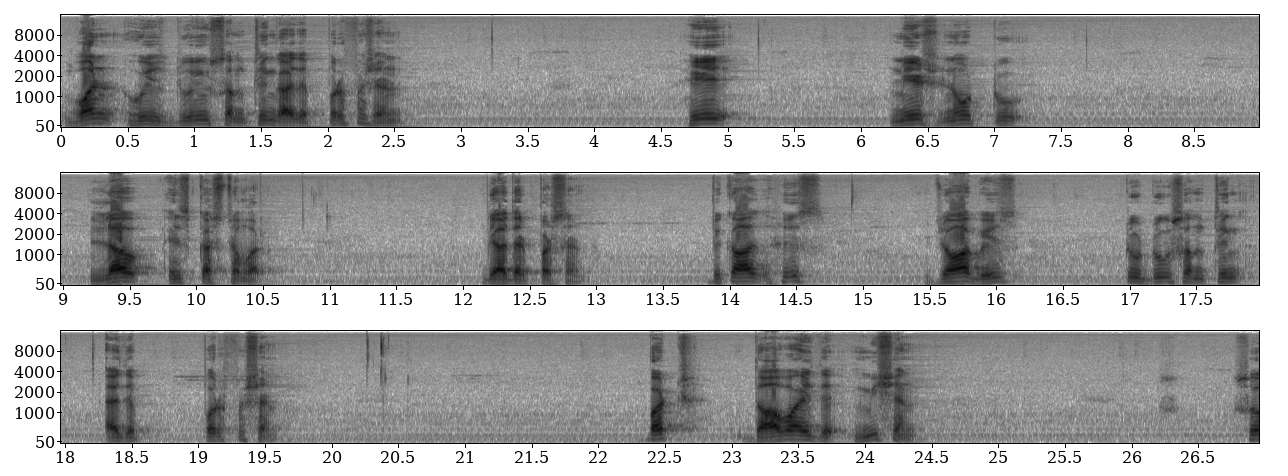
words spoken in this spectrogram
One who is doing something as a profession, he needs not to love his customer, the other person, because his job is to do something as a profession. But dawah is a mission. So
